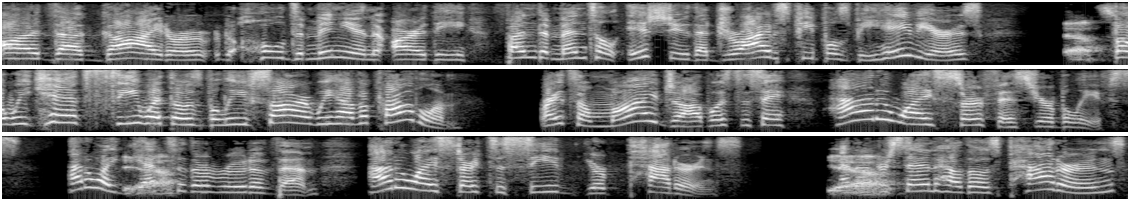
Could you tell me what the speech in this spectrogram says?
are the guide or whole dominion are the fundamental issue that drives people's behaviors, Yes. but we can't see what those beliefs are, we have a problem. Right? So my job was to say, how do I surface your beliefs? How do I get Yeah. to the root of them? How do I start to see your patterns yeah. and understand how those patterns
